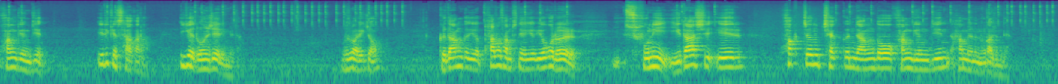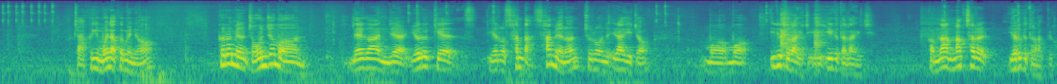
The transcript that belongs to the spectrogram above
환경진 이렇게 사가라 이게 론셀입니다 무슨 말이죠? 그 다음 그 8호 3천에 요거를 순위 2-1 확정 채권 양도 환경진 하면은 넘가준대요. 자, 그게 뭐냐 그러면요. 그러면 좋은 점은 내가 이제 이렇게 예로 산다. 사면은 주로 이제 일하겠죠. 뭐, 뭐, 이렇게 들어가겠지. 이렇게 들어가겠지. 그럼 나는 낙찰을 이렇게 들어가 삐고.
